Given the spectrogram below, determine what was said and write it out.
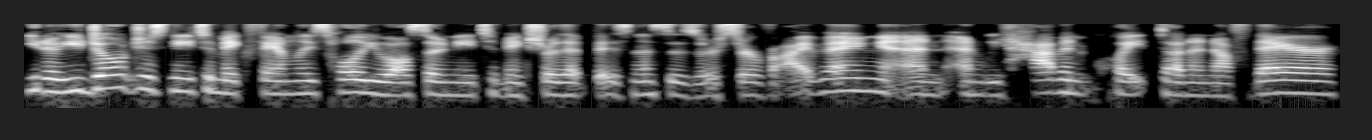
you know you don't just need to make families whole you also need to make sure that businesses are surviving and and we haven't quite done enough there.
